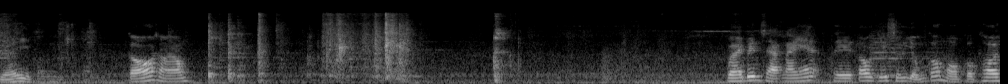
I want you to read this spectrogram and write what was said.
Gì? Có sao không? Về pin sạc này á, thì tôi chỉ sử dụng có một cục thôi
